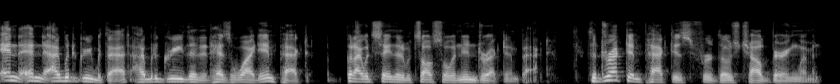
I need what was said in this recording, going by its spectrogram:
And and I would agree with that. I would agree that it has a wide impact, but I would say that it's also an indirect impact. The direct impact is for those childbearing women.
